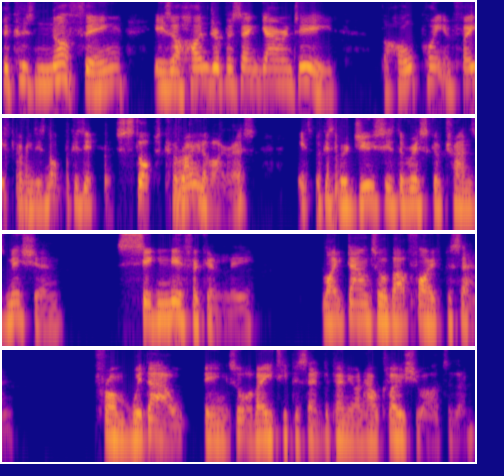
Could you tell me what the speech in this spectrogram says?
because nothing is 100% guaranteed. The whole point in face coverings is not because it stops coronavirus, it's because it reduces the risk of transmission significantly like down to about 5% from without being sort of 80% depending on how close you are to them.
